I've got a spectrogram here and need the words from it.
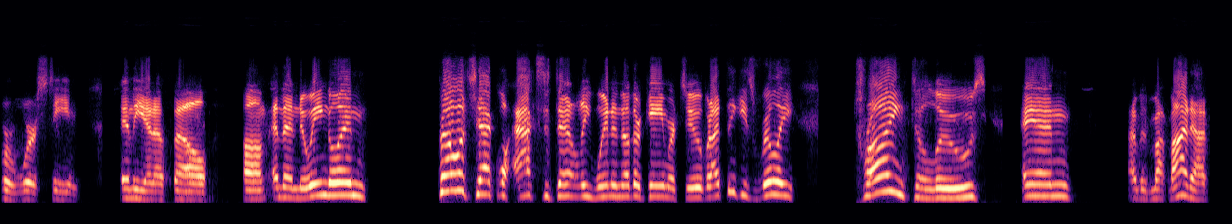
for worst team in the NFL. Um, and then New England, Belichick will accidentally win another game or two, but I think he's really trying to lose. And I mean, might not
